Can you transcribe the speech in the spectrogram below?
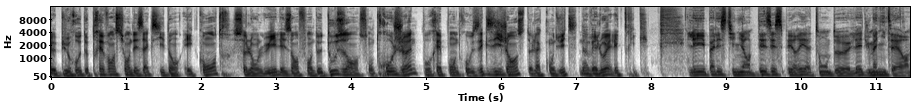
Le Bureau de prévention des accidents est contre. Selon lui, les enfants de 12 ans sont trop jeunes pour répondre aux exigences de la conduite d'un vélo électrique. Les Palestiniens désespérés attendent de l'aide humanitaire.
